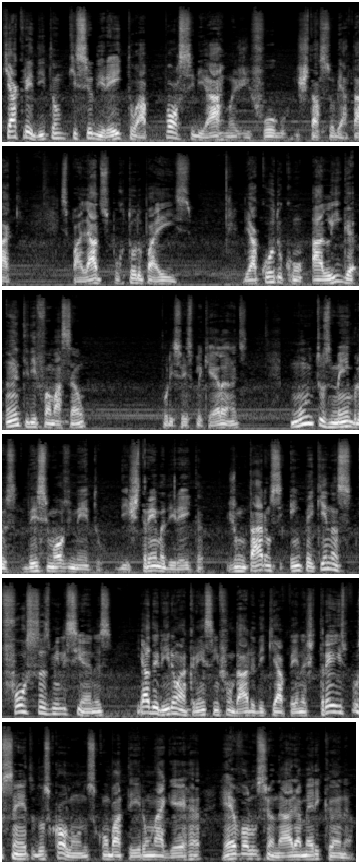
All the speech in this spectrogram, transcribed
que acreditam que seu direito à posse de armas de fogo está sob ataque, espalhados por todo o país. De acordo com a Liga Antidifamação, por isso eu expliquei ela antes, muitos membros desse movimento de extrema direita juntaram-se em pequenas forças milicianas e aderiram à crença infundada de que apenas 3% dos colonos combateram na Guerra Revolucionária Americana,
